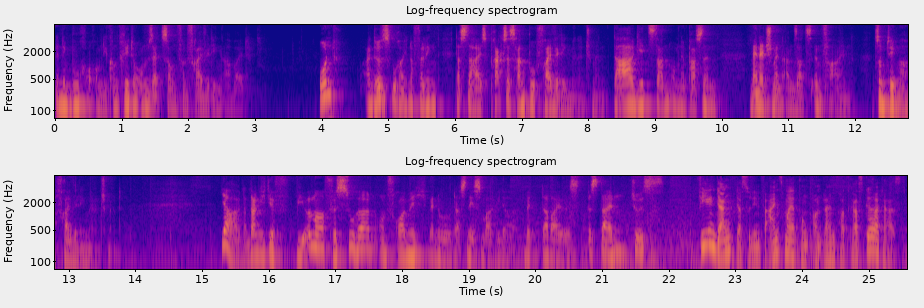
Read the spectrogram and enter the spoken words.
in dem Buch auch um die konkrete Umsetzung von Freiwilligenarbeit. Und ein drittes Buch habe ich noch verlinkt, das da heißt Praxishandbuch Freiwilligenmanagement. Da geht es dann um den passenden Managementansatz im Verein zum Thema Freiwilligenmanagement. Ja, dann danke ich dir wie immer fürs Zuhören und freue mich, wenn du das nächste Mal wieder mit dabei bist. Bis dahin, tschüss. Vielen Dank, dass du den Vereinsmeier.online Podcast gehört hast.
